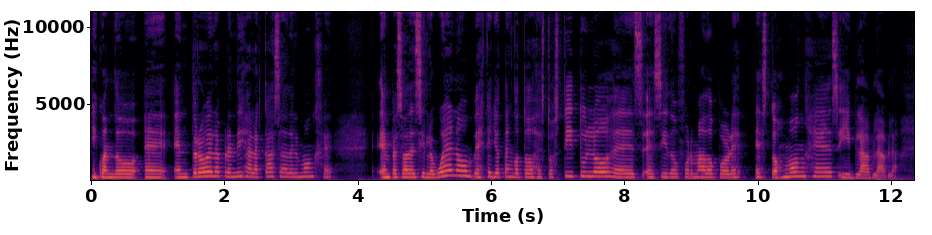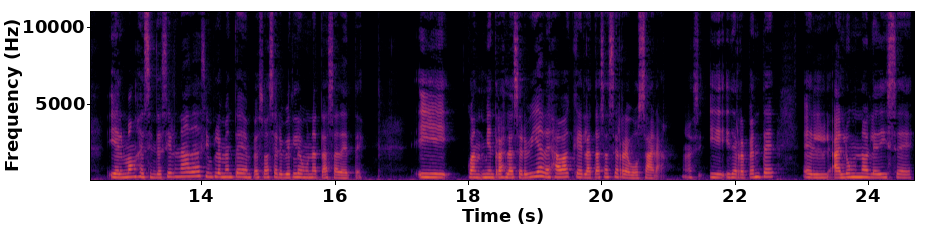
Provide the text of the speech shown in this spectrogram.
Y cuando eh, entró el aprendiz a la casa del monje, empezó a decirle, bueno, es que yo tengo todos estos títulos, he, sido formado por estos monjes y bla, bla, bla. Y el monje, sin decir nada, simplemente empezó a servirle una taza de té. Y mientras la servía, dejaba que la taza se rebosara. y de repente el alumno le dice,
